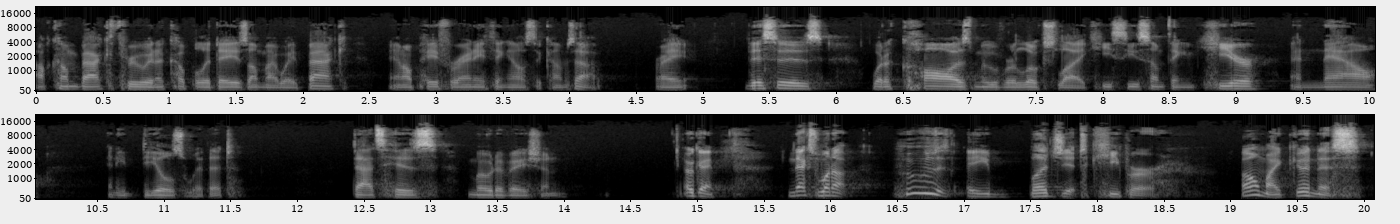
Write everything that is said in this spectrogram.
I'll come back through in a couple of days on my way back, and I'll pay for anything else that comes up. Right? This is what a cause mover looks like. He sees something here and now, and he deals with it. That's his motivation. Okay, next one up. Who's a budget keeper? Oh my goodness.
